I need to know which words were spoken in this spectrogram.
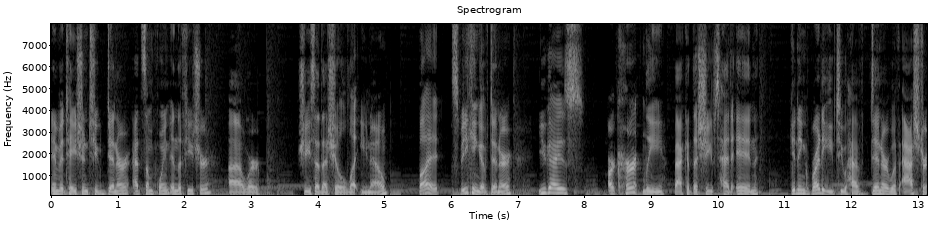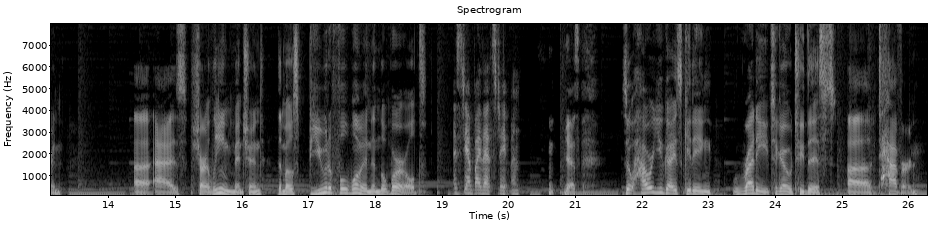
invitation to dinner at some point in the future, uh, where she said that she'll let you know. But speaking of dinner, you guys are currently back at the Sheep's Head Inn, getting ready to have dinner with Astrid uh, as Charlene mentioned, the most beautiful woman in the world. I stand by that statement. Yes. So, how are you guys getting ready to go to this uh, tavern?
